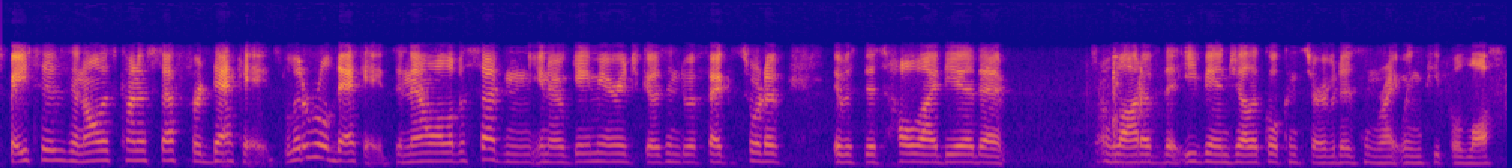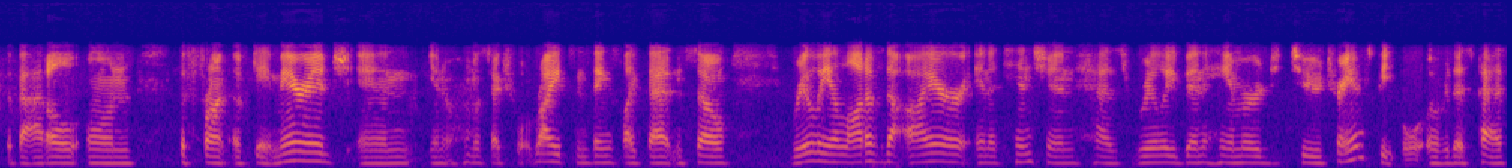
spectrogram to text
spaces and all this kind of stuff for decades, literal decades, and now all of a sudden, you know, gay marriage goes into effect. Sort of, it was this whole idea that a lot of the evangelical conservatives and right wing people lost the battle on the front of gay marriage and you know homosexual rights and things like that and so really a lot of the ire and attention has really been hammered to trans people over this past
